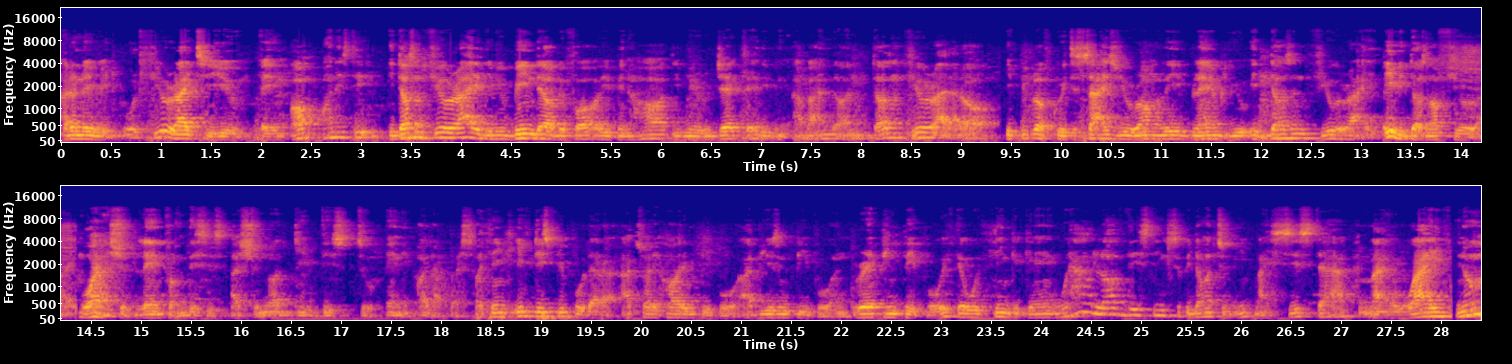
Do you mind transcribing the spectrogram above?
I don't know if it would feel right to you. In all honesty, it doesn't feel right. If you've been there before, you've been hurt, you've been rejected, you've been abandoned, it doesn't feel right at all. If people have criticized you wrongly, blamed you, it doesn't feel right. If it does not feel right, what I should learn from this is I should not give this to any other person. I think if these people that are actually hurting people, abusing people, and raping people, if they would think again, would I love these things to be done to me? My sister, my wife, you know,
